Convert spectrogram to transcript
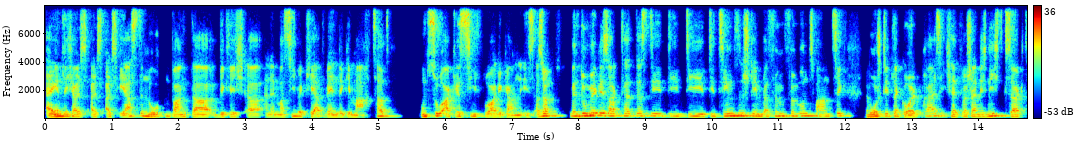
eigentlich als, als, als erste Notenbank da wirklich äh, eine massive Kehrtwende gemacht hat und so aggressiv vorgegangen ist. Also wenn du mir gesagt hättest, die, die, die, die Zinsen stehen bei 5,25, wo steht der Goldpreis? Ich hätte wahrscheinlich nicht gesagt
